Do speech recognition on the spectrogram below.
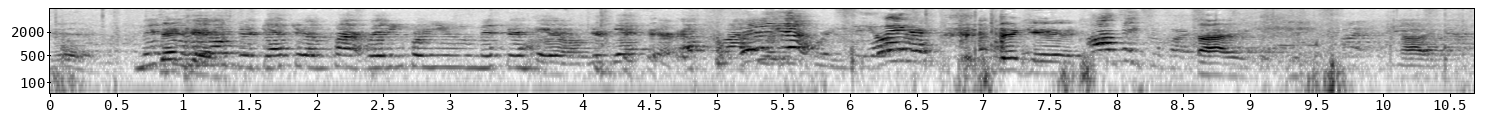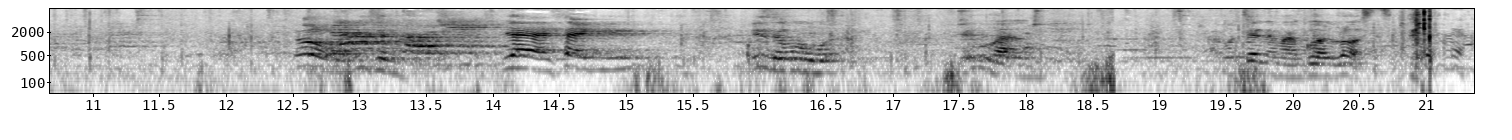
Yeah. Mr. Take care. Harold, your guests are in front waiting for you. Mr. Harold, your guests are up front There you waiting go. for you. See you later. Take care. I'll take some first. Hi. Hi. Oh, this is. Yeah, thank you. This is who. This one. I will tell them I got lost. yeah.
